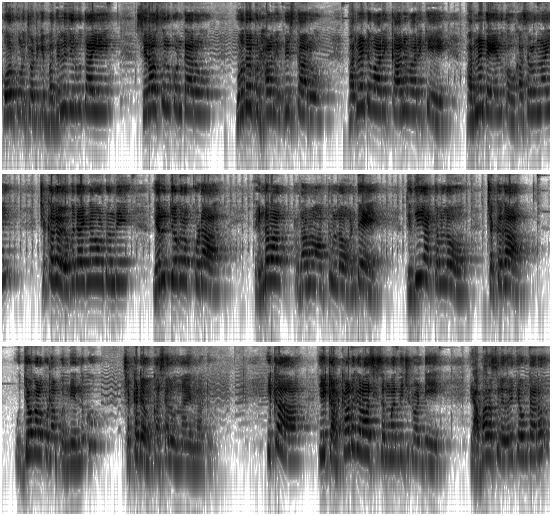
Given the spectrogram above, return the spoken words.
కోరుకున్న చోటికి బదిలీలు జరుగుతాయి. స్థిరాస్తులు కొంటారు. నూతన గృహాలు నిర్మిస్తారు. పర్మనెంట్ వారికి కాని వారికి పర్మనెంట్ అయ్యేందుకు అవకాశాలు ఉన్నాయి. చక్కగా యోగదాయకంగా ఉంటుంది. నిరుద్యోగులకు కూడా రెండవ ప్రధాన అర్థంలో అంటే ద్వితీయ అర్థంలో చక్కగా ఉద్యోగాలు కూడా పొందేందుకు చక్కటి అవకాశాలు ఉన్నాయన్నమాట. ఇక ఈ కర్కాటక రాశికి సంబంధించినటువంటి వ్యాపారస్తులు ఎవరైతే ఉంటారో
